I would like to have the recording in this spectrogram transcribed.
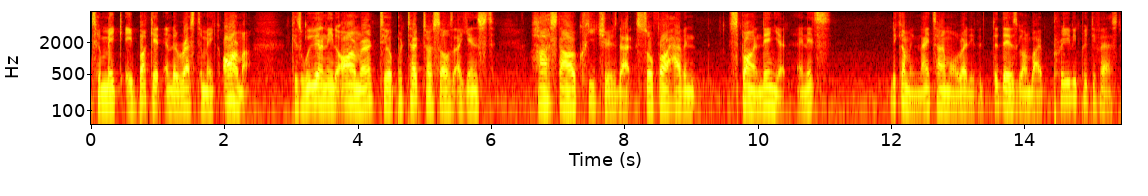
to make a bucket and the rest to make armor. Because we're gonna need armor to protect ourselves against hostile creatures that so far haven't spawned in yet. And it's becoming nighttime already. The, the day has gone by pretty pretty fast.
